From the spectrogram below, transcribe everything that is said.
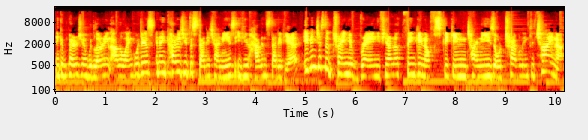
in comparison with learning other languages, and I encourage you to study Chinese if you haven't studied yet, even just to train your brain if you're not thinking of speaking Chinese or traveling to China.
